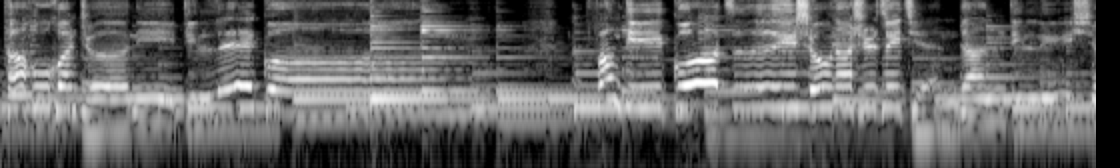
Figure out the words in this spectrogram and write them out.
它呼唤着你的泪光。南方的果子一熟，那是最简单的理想。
